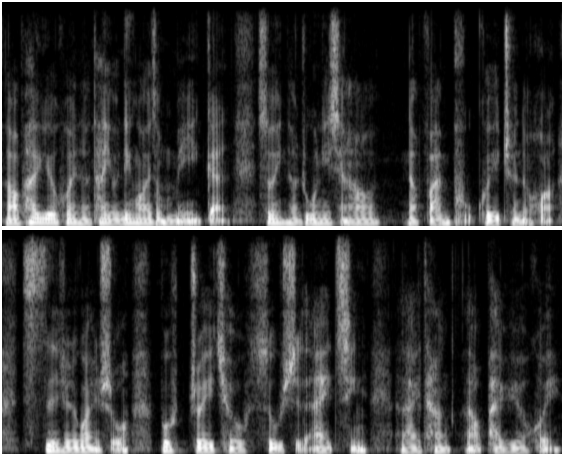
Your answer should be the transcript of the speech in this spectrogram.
老派约会呢，它有另外一种美感。所以呢，如果你想要。那返璞归真的话，四就是关于说不追求速食的爱情，来一趟老派约会。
